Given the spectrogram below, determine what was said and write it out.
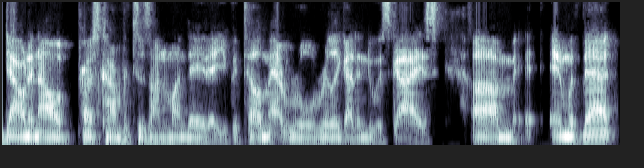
down and out press conferences on Monday that you could tell Matt Rhule really got into his guys. Um, and with that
